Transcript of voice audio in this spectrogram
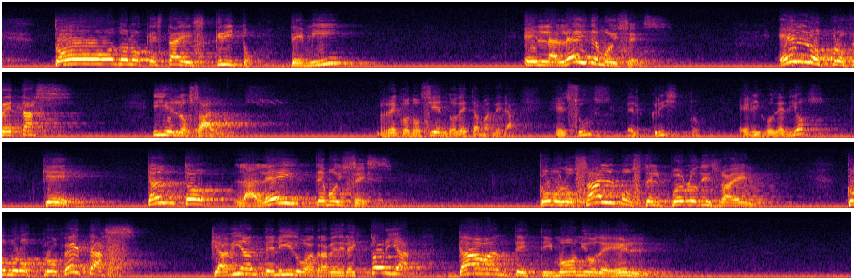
todo lo que está escrito de mí en la ley de Moisés, en los profetas y en los salmos, reconociendo de esta manera Jesús, el Cristo, el Hijo de Dios, que tanto la ley de Moisés como los salmos del pueblo de Israel, como los profetas que habían tenido a través de la historia, daban testimonio de él.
